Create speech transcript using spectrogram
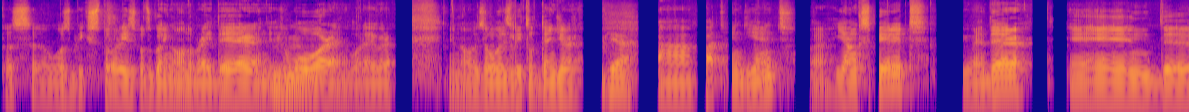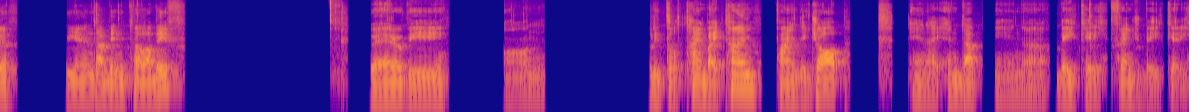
because uh, was big stories, what's going on right there, and Mhm. war and whatever. You know, there's always little danger. Yeah. Uh, but in the end, uh, young spirit, we went there, and uh, we ended up in Tel Aviv, where we, on little time by time, find a job, and I end up in a bakery, French bakery,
